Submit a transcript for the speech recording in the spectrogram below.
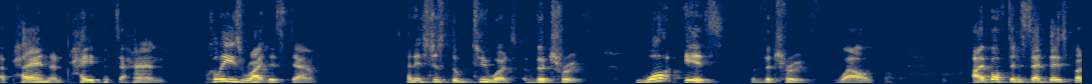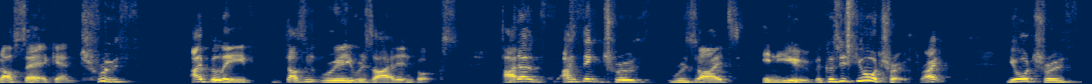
a pen and paper to hand, please write this down. And it's just the two words the truth. What is the truth? Well, I've often said this, but I'll say it again. Truth, I believe, doesn't really reside in books. I don't, I think truth resides in you because it's your truth, right? Your truth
